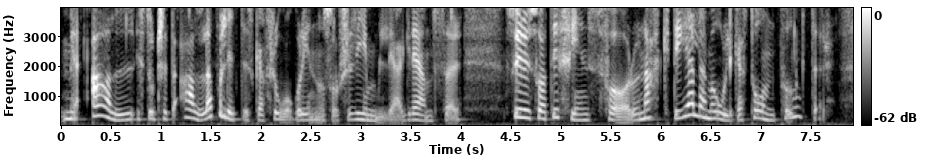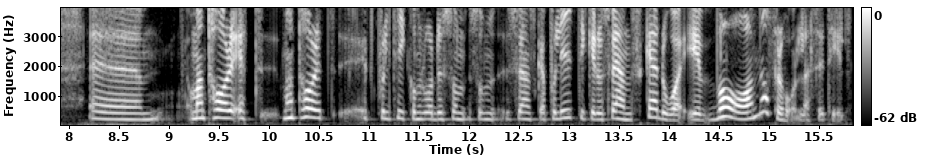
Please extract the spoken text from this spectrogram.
med all, i stort sett alla politiska frågor inom sorts rimliga gränser så är det så att det finns för och nackdelar med olika ståndpunkter. Eh, om man tar ett, man tar ett, ett politikområde som, som svenska politiker och svenskar då är vana att förhålla sig till,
